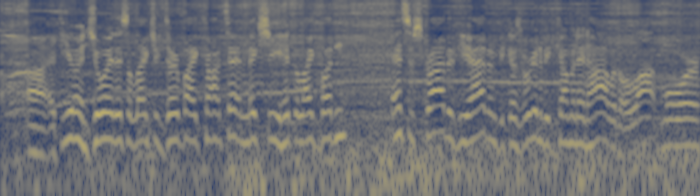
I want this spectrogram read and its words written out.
uh, if you enjoy this electric dirt bike content, make sure you hit the like button and subscribe if you haven't because we're gonna be coming in hot with a lot more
